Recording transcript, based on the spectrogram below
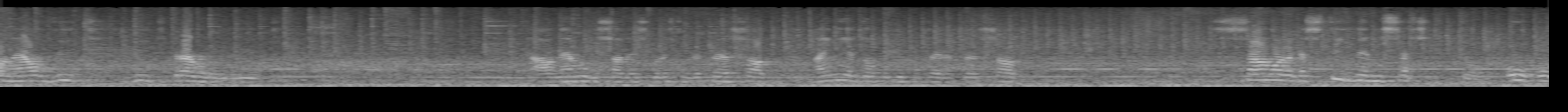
on, evo, vid, vid, trebalo bi vidjeti. ali ne mogu sada iskoristiti repair shop, a i nije toliko bitno taj repair shop. Samo da ga stignem i sve će to. O, o,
